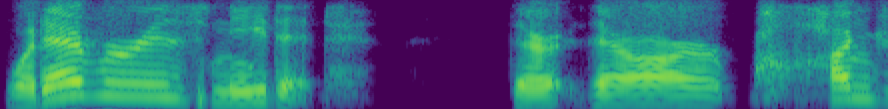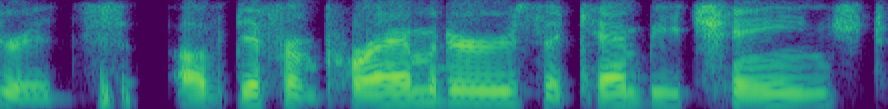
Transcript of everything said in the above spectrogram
whatever is needed. There, there are hundreds of different parameters that can be changed.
